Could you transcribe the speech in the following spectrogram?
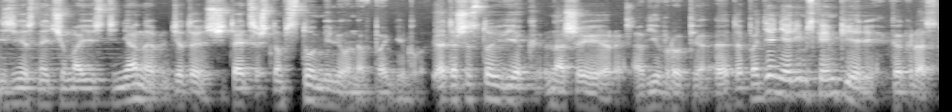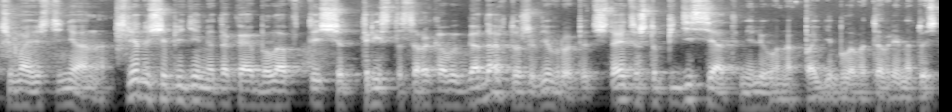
известная чума Юстиниана, где-то считается, что там 100 миллионов погибло. Это шестой век нашей эры в Европе. Это падение Римской империи, как раз чума Юстиниана. Следующая эпидемия такая была в 1340-х годах, тоже в Европе. Считается, что 50 миллионов погибло в это время. То есть,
